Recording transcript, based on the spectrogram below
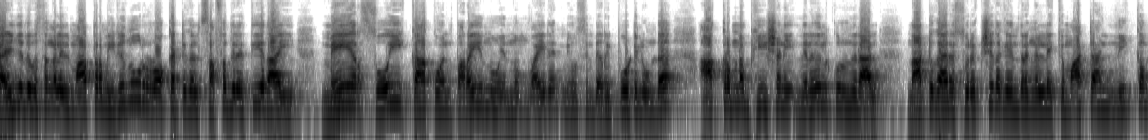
കഴിഞ്ഞ ദിവസങ്ങളിൽ മാത്രം ഇരുന്നൂറ് റോക്കറ്റുകൾ സഫദിലെത്തിയതായി മേയർ സോയി കാക്കോൻ പറയുന്നു എന്നും വൈരറ്റ് ന്യൂസിന്റെ റിപ്പോർട്ടിലുണ്ട്. ആക്രമണ ഭീഷണി നിലനിൽക്കുന്നതിനാൽ നാട്ടുകാരെ സുരക്ഷിത കേന്ദ്രങ്ങളിലേക്ക് മാറ്റാൻ നീക്കം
